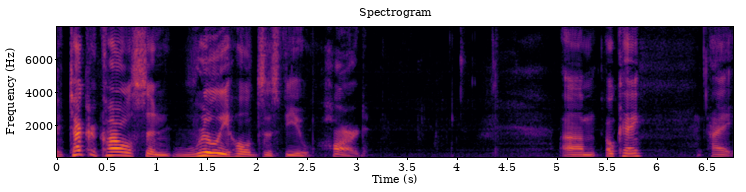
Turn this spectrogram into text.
Tucker Carlson really holds this view hard. Um, okay, I.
